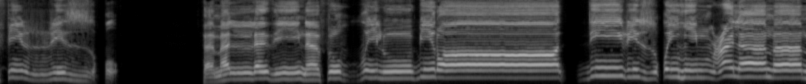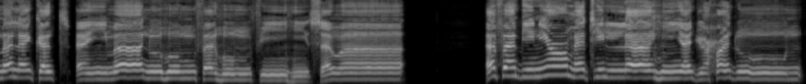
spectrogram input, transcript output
فِي الرِّزْقِ. فَمَا الَّذِينَ فُضِّلُوا بِرَادِّ رِزْقِهِمْ عَلَى مَا مَلَكَتْ أَيْمَانُهُمْ فَهُمْ فِيهِ سَوَاءٌ. أَفَبِنِعْمَةِ اللَّهِ يَجْحَدُونَ؟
